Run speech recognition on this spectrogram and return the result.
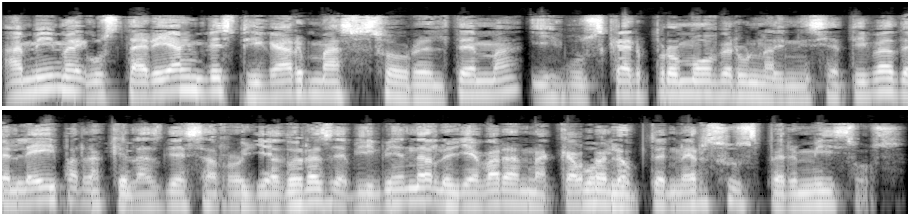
A mí me gustaría investigar más sobre el tema y buscar promover una iniciativa de ley para que las desarrolladoras de vivienda lo llevaran a cabo al obtener sus permisos.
